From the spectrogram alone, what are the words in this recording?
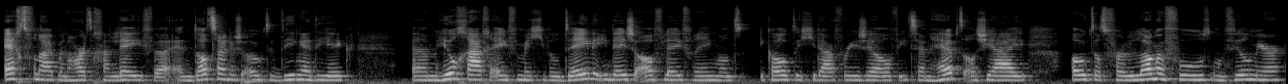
echt vanuit mijn hart gaan leven. En dat zijn dus ook de dingen die ik um, heel graag even met je wil delen in deze aflevering. Want ik hoop dat je daar voor jezelf iets aan hebt. Als jij ook dat verlangen voelt om veel meer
